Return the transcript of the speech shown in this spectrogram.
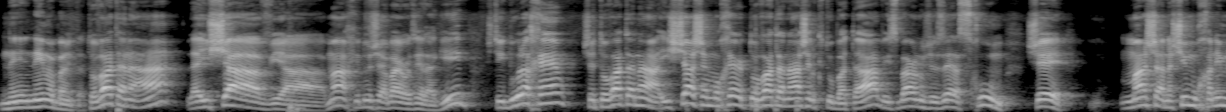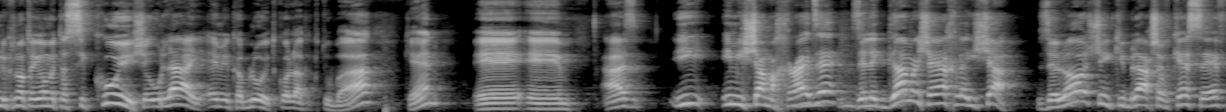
נעימה בניתא. טובת הנאה לאישה אביה. מה החידוש שהבאי רוצה להגיד? שתדעו לכם שטובת הנאה, אישה שמוכרת טובת הנאה של כתובתה, והסברנו שזה הסכום שמה שאנשים מוכנים לקנות היום את הסיכוי שאולי הם יקבלו את כל הכתובה, כן? אה, אה, אז היא, אם אישה מכרה את זה, זה לגמרי שייך לאישה. זה לא שהיא קיבלה עכשיו כסף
